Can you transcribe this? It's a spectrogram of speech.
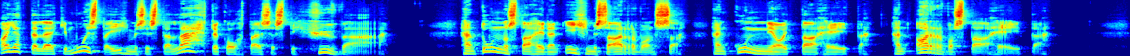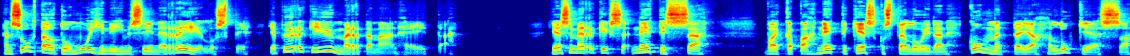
ajatteleekin muista ihmisistä lähtökohtaisesti hyvää. Hän tunnustaa heidän ihmisarvonsa, hän kunnioittaa heitä, hän arvostaa heitä. Hän suhtautuu muihin ihmisiin reilusti ja pyrkii ymmärtämään heitä. Ja esimerkiksi netissä vaikkapa nettikeskusteluiden kommentteja lukiessa,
